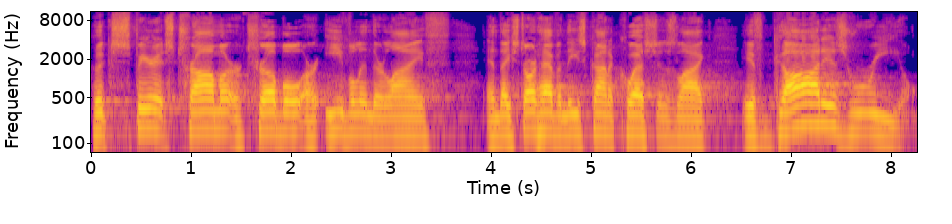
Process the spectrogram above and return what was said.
who experienced trauma or trouble or evil in their life, and they start having these kind of questions like, if God is real,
